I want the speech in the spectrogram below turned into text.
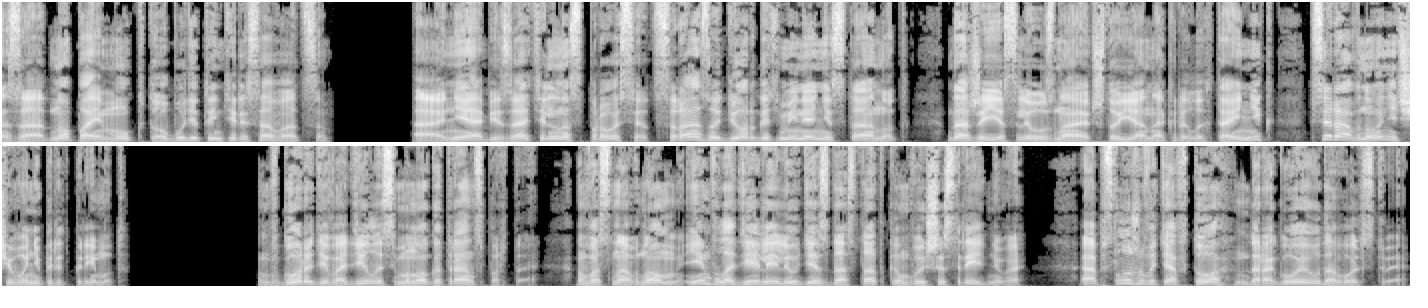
Заодно пойму, кто будет интересоваться. Они обязательно спросят, сразу дергать меня не станут. Даже если узнают, что я накрыл их тайник, все равно ничего не предпримут. В городе водилось много транспорта. В основном им владели люди с достатком выше среднего. Обслуживать авто – дорогое удовольствие.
